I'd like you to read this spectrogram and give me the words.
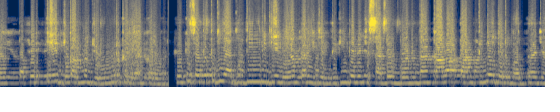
ਆ ਤਾਂ ਫਿਰ ਇਹ ਕੰਮ ਜ਼ਰੂਰ ਕਰਿਆ ਕਰੋ। ਕਿਉਂਕਿ ਸੰਗਤ ਦੀ ਅੱਜ ਦੀ ਰੁਝੇਵਿਆਂ ਭਰੀ ਜ਼ਿੰਦਗੀ ਦੇ ਵਿੱਚ ਸਾਡੇ ਮਨ ਦਾ ਕਾਲਾਪਨ ਦਿਨੋਂ ਦਿਨ ਵੱਧਦਾ ਜਾ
